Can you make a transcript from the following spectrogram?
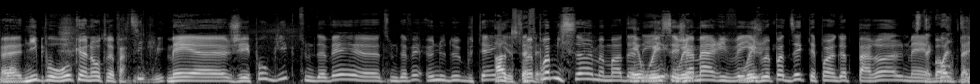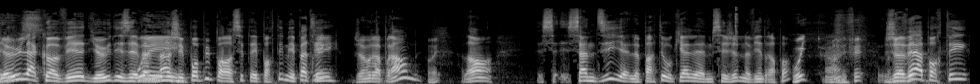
Euh, ni pour aucun autre parti. Oui. Mais euh, j'ai pas oublié que tu me devais, euh, tu me devais une ou deux bouteilles. Ah, tu m'as promis ça à un moment donné. Eh oui, c'est oui. jamais arrivé. Oui. Je veux pas te dire que t'es pas un gars de parole, mais bon. quoi le Il y a eu la COVID, il y a eu des événements, Oui. j'ai pas pu passer t'importer, mais Patrick, Oui. je vais me reprendre. Oui. Alors, c- samedi, le parti auquel MC Gilles ne viendra pas. Oui, Hein? en effet. Je vais apporter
